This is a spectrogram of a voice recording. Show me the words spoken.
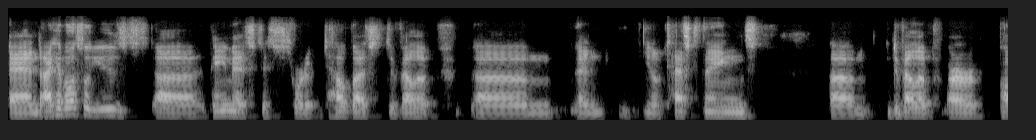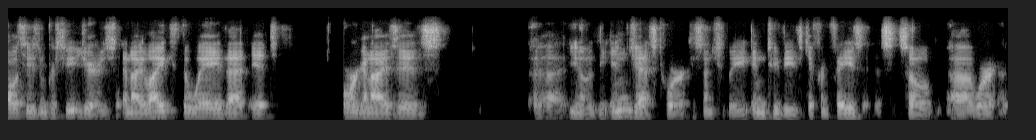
And I have also used uh, PAIMAS to sort of to help us develop um, and you know test things um, develop our policies and procedures. And I like the way that it organizes, uh, you know, the ingest work essentially into these different phases. So uh, where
